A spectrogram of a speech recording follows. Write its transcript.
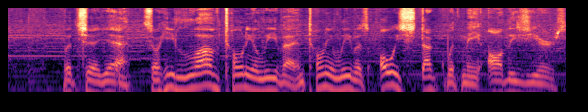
but uh, yeah, so he loved Tony Oliva, and Tony Oliva's always stuck with me all these years.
